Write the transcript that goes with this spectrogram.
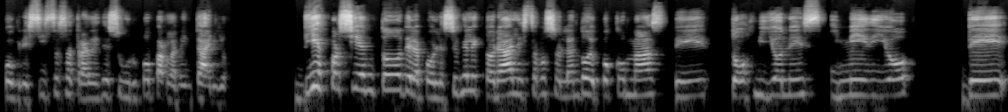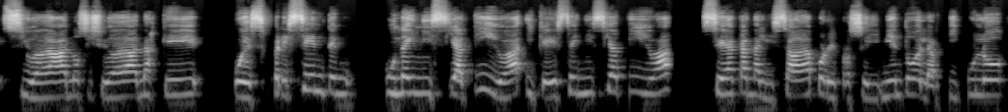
congresistas a través de su grupo parlamentario. 10% de la población electoral, estamos hablando de poco más de 2 millones y medio de ciudadanos y ciudadanas que pues presenten una iniciativa y que esta iniciativa sea canalizada por el procedimiento del artículo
